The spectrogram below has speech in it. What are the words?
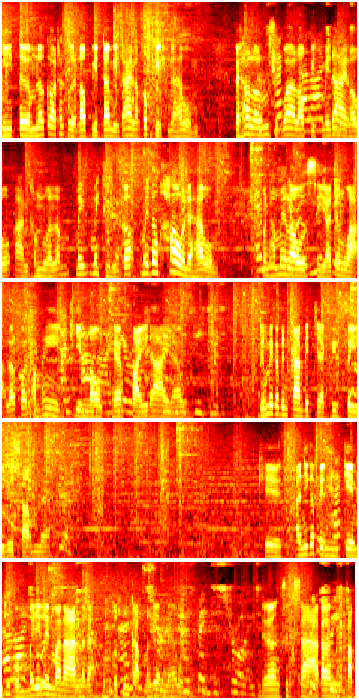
มีเติมแล้วก็ถ้าเกิดเราปิดดาเมจได้เราก็ปิดนะครับผม แต่ถ้าเรารู้สึกว่าเราปิดไม่ได้เราอ่านคำนวณแล้วไม่ไม่ถึงก็ไม่ต้องเข้านะครับผม มันทำให้เราเสียจังหวะ แล้วก็ทำให้ทีมเราแพ้ไฟได้นะครับหรือไม่ก็เป็นการไปแจกฟรีๆด้วยซ้ำนะ เค อันนี้ก็เป็นเกมที่ผมไม่ได้เล่นมานานแล้วนะ ผมก็เพิ่งกลับมาเล่นนะครับผมกำลังศึกษากำลังปรับ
